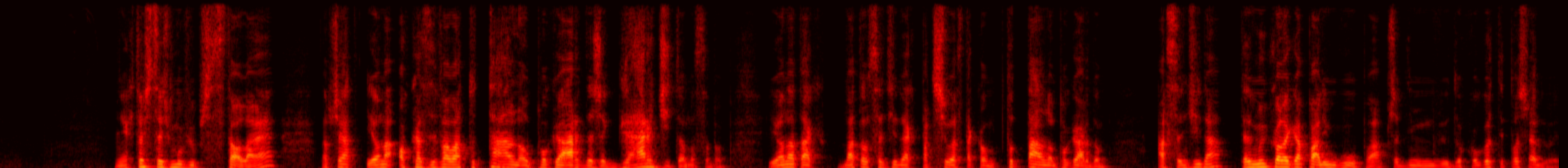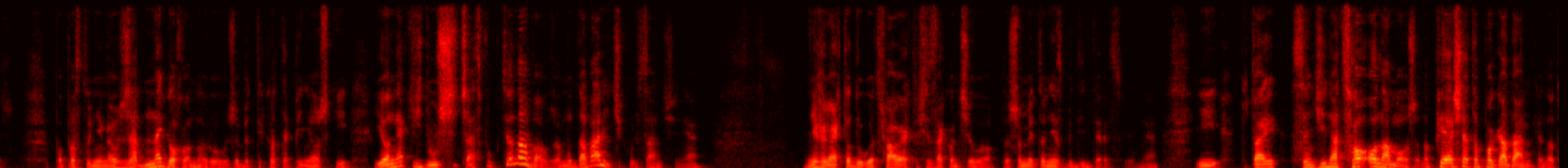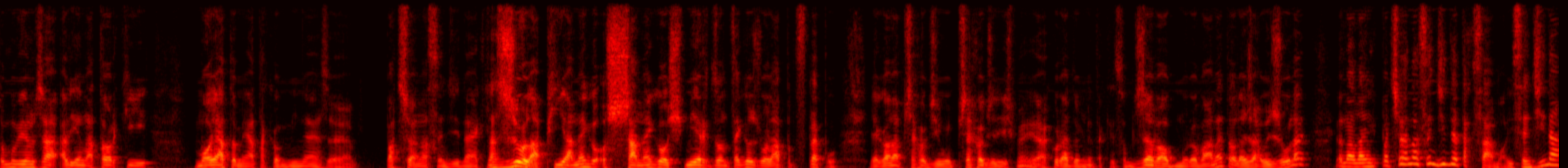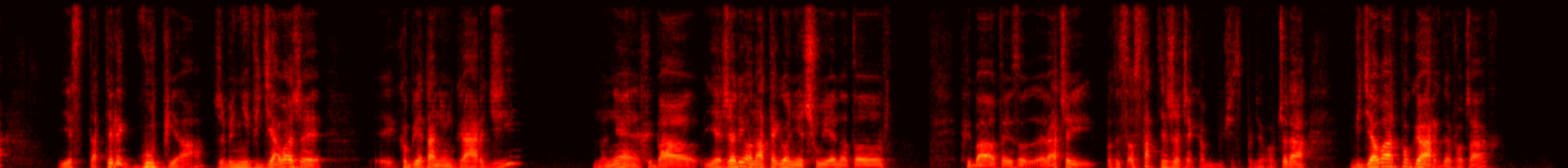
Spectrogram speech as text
Nie, ktoś coś mówił przy stole, na przykład i ona okazywała totalną pogardę, że gardzi tą osobą. I ona tak na tą sędzinę jak patrzyła z taką totalną pogardą. A sędzina, ten mój kolega palił głupa, przed nim mówił, do kogo ty poszedłeś? Po prostu nie miał żadnego honoru, żeby tylko te pieniążki i on jakiś dłuższy czas funkcjonował, że mu dawali ci kursanci, nie? Nie wiem jak to długo trwało, jak to się zakończyło, zresztą mnie to niezbyt interesuje, nie? I tutaj sędzina, co ona może? No pierwsze to pogadankę, no to mówię, że alienatorki, moja to miała taką minę, że patrzyła na sędzinę jak na żula, pijanego, oszanego, śmierdzącego żula pod sklepu. Jak ona przechodziły, przechodziliśmy, akurat do mnie takie są drzewa obmurowane, to leżały żule i ona na nich patrzyła na sędzinę tak samo. I sędzina jest na tyle głupia, żeby nie widziała, że y, kobieta nią gardzi, no nie, chyba jeżeli ona tego nie czuje, no to chyba to jest raczej, to jest ostatnia rzecz, jaka bym się spodziewał. Czy ona widziała pogardę w oczach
